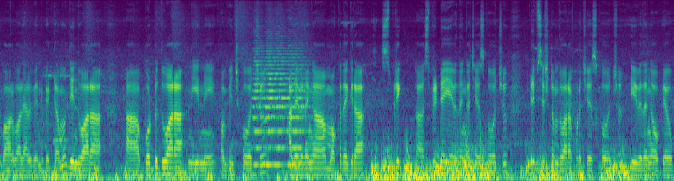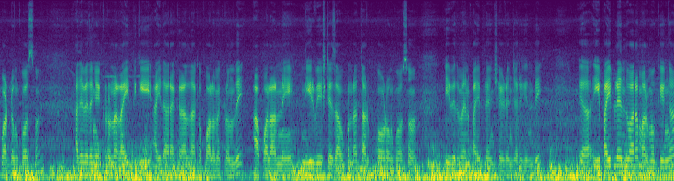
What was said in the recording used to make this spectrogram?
బాల్ బాల్ ఎల్బెండ్ పెట్టాము. దీని ద్వారా బొడ్డు ద్వారా నీరుని పంపించుకోవచ్చు. అదేవిధంగా మొక్క దగ్గర స్ప్రిక్ స్ప్రెడ్ అయ్యే విధంగా చేసుకోవచ్చు. డ్రిప్ సిస్టమ్ ద్వారా కూడా చేసుకోవచ్చు. ఈ విధంగా ఉపయోగపడడం కోసం. అదేవిధంగా ఇక్కడ ఉన్న రైతుకి ఐదారు ఎకరాల దాకా పొలం ఇక్కడ ఉంది ఆ పొలాన్ని నీరు వేస్టేజ్ అవ్వకుండా తడుపుకోవడం కోసం ఈ విధమైన పైప్ లైన్ చేయడం జరిగింది. ఈ పైప్ లైన్ ద్వారా మరి ముఖ్యంగా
